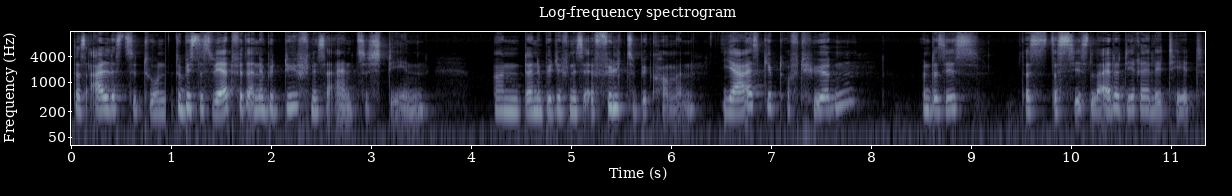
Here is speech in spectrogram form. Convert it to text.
das alles zu tun. Du bist es wert, für deine Bedürfnisse einzustehen und deine Bedürfnisse erfüllt zu bekommen. Ja, es gibt oft Hürden und das ist, das, das ist leider die Realität,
